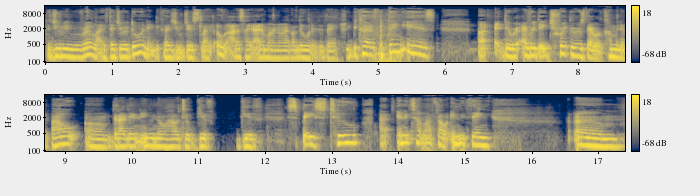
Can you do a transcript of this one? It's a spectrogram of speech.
that you don't even realize that you're doing it because you're just like, oh, out of sight, out of mind. I'm not going to deal with it today. Because the thing is, uh, there were everyday triggers that were coming about um, that I didn't even know how to give give space to. Uh, anytime I felt anything um,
